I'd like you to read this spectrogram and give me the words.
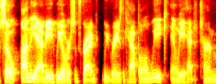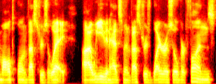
So on the Abbey, we oversubscribed. We raised the capital a week, and we had to turn multiple investors away. Uh, we even had some investors wire us over funds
